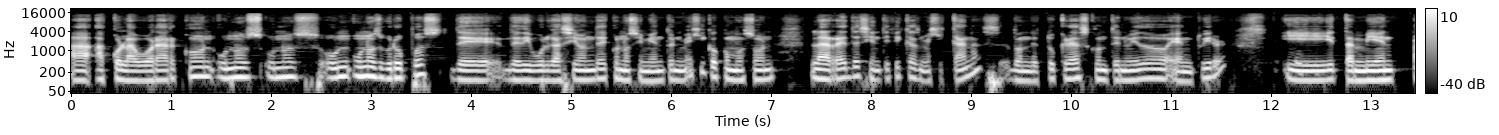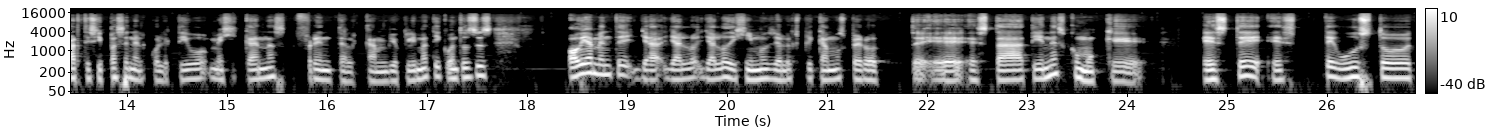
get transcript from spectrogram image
a, colaborar con unos, unos, unos grupos de, divulgación de conocimiento en México, como son la Red de Científicas Mexicanas, donde tú creas contenido en Twitter y también participas en el colectivo Mexicanas frente al cambio climático. Entonces, obviamente ya, ya, lo, ya lo dijimos, ya lo explicamos, pero eh, está, tienes como que este, este gusto,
